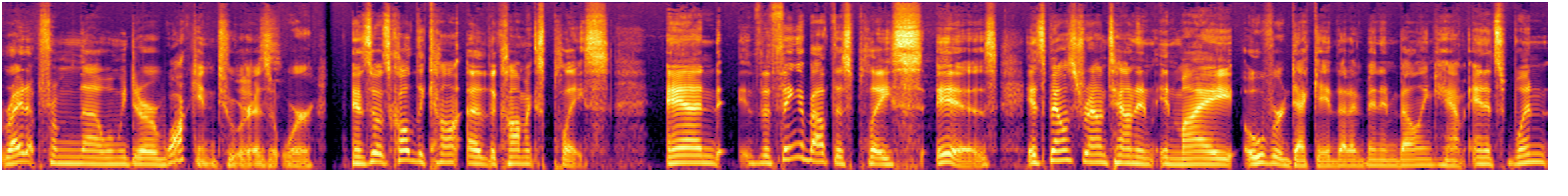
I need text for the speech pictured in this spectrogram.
right up from the, when we did our walk-in tour, as it were. And so it's called the com- uh, the Comics Place. And the thing about this place is it's bounced around town in, in my over decade that I've been in Bellingham. And it's when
